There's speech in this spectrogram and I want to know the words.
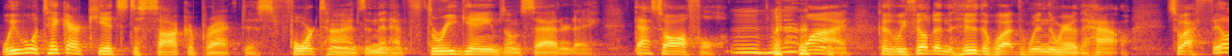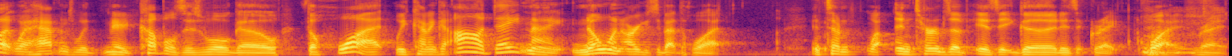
We will take our kids to soccer practice four times and then have three games on Saturday. That's awful. Mm-hmm. Why? Because we filled in the who, the what, the when, the where, the how. So I feel like what happens with married couples is we'll go, the what, we kind of go, oh, date night. No one argues about the what. In, term, well, in terms of is it good, is it great? What? Right, right.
